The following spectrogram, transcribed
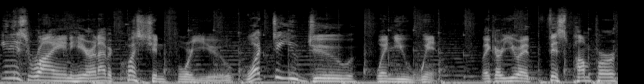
It is Ryan here, and I have a question for you. What do you do when you win? Like, are you a fist pumper?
